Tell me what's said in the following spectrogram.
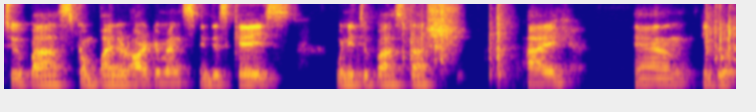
to pass compiler arguments. In this case, we need to pass dash i and include.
